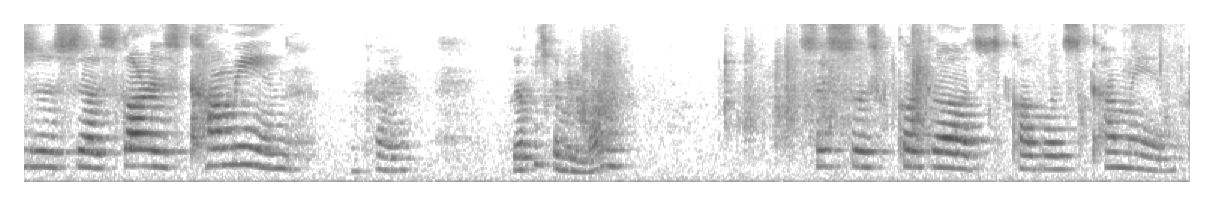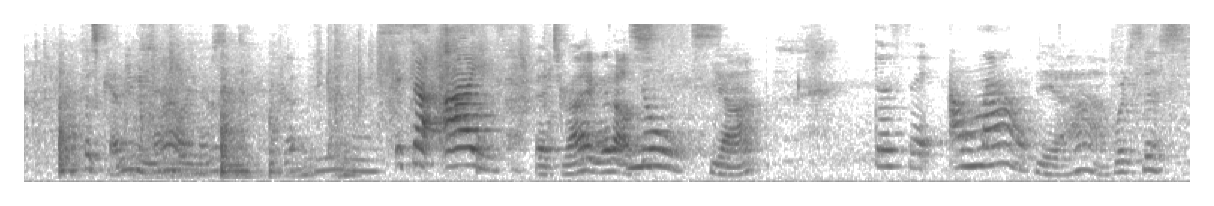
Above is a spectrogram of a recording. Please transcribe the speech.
So, so Scott is coming. Okay. Grandpa's coming tomorrow. So Scott, Scott was coming. Grandpa's coming tomorrow, I know. It's the eyes. That's right. What else? Nose. Yeah. That's our mouth. Yeah. What is this?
